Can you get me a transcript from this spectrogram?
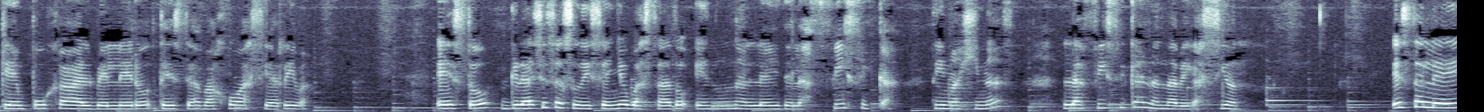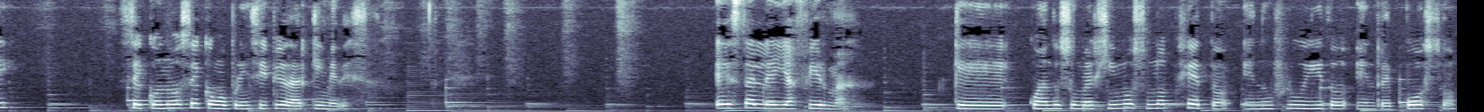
que empuja al velero desde abajo hacia arriba. Esto gracias a su diseño basado en una ley de la física. ¿Te imaginas? La física en la navegación. Esta ley se conoce como principio de Arquímedes. Esta ley afirma que cuando sumergimos un objeto en un fluido en reposo,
